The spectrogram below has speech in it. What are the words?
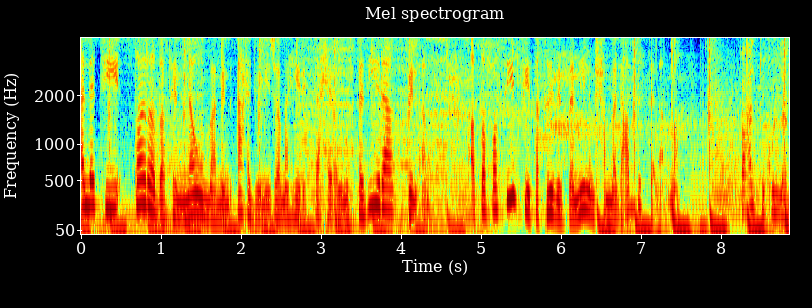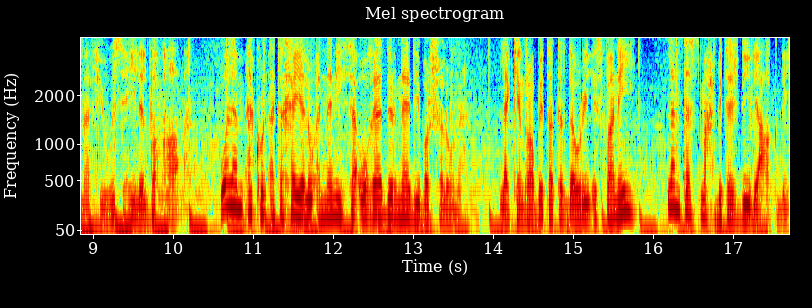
التي طردت النوم من أعين جماهير الساحرة المستديرة بالأمس. التفاصيل في تقرير الزميل محمد عبد السلام. فعلت كل ما في وسعي للبقاء ولم أكن أتخيل أنني سأغادر نادي برشلونة. لكن رابطة الدوري الإسباني لم تسمح بتجديد عقدي.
